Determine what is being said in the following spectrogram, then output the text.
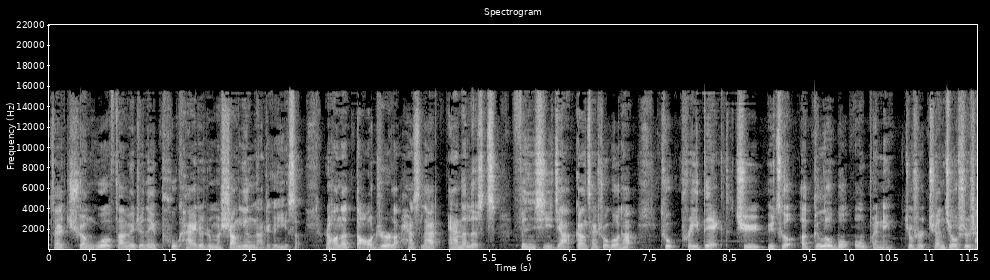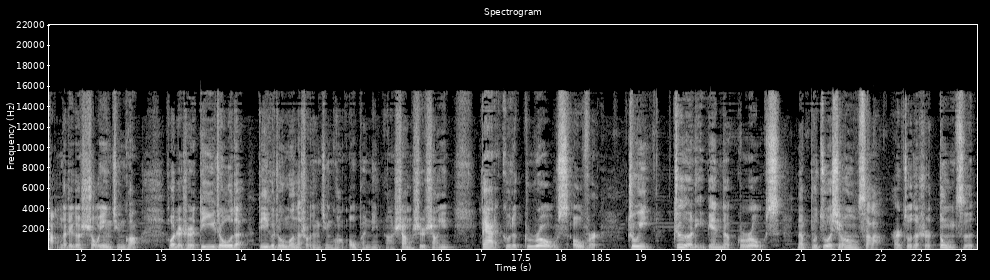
在全国范围之内铺开着这么上映啊这个意思。然后呢导致了 has led analysts 分析家刚才说过，它 to predict 去预测 a global opening 就是全球市场的这个首映情况，或者是第一周的第一个周末的首映情况 opening 啊上市上映 that could gross over 注意这里边的 gross 那不做形容词了，而做的是动词，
